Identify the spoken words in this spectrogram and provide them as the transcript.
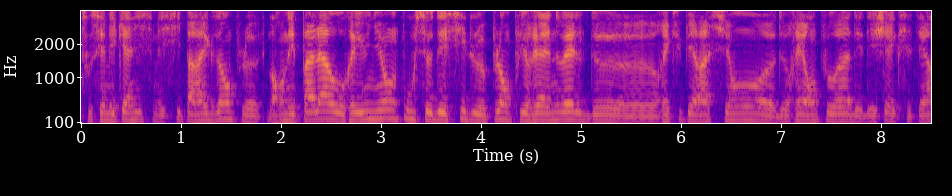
tous ces mécanismes. Et si par exemple, on n'est pas là aux réunions où se décide le plan pluriannuel de euh, récupération, euh, de réemploi des déchets, etc.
